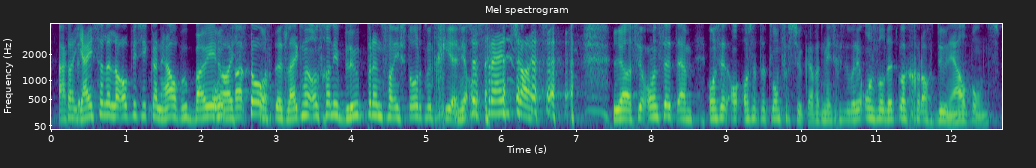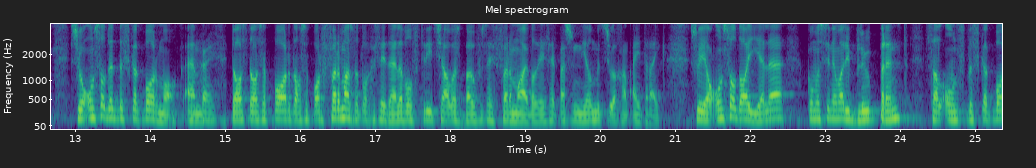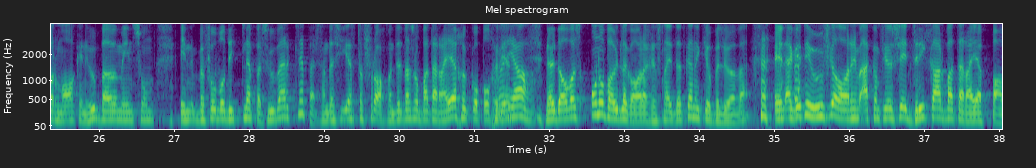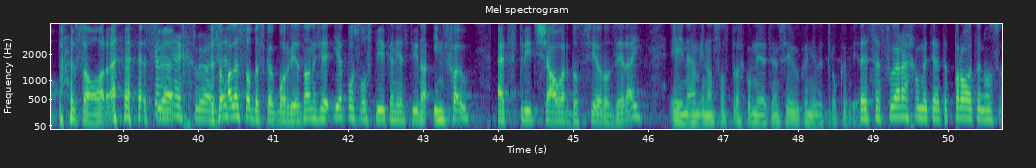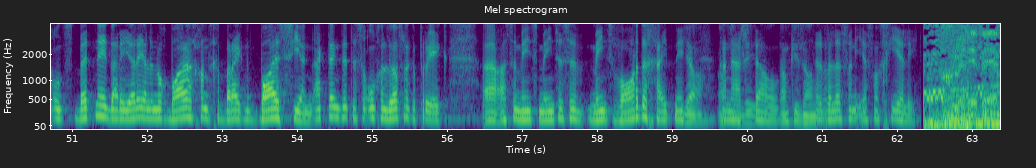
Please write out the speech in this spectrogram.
Ek- so jy sal hulle obviously kan help. Hoe bou jy daai gaan- ons- stort? Dit lyk my ons gaan die blueprint van die stort moet gee. Dis Nee, 'n franchise. Ja, so ons het um, ons het ons het 'n klomp versoeke wat mense gesê het, "Hoor, ons wil dit ook graag doen, help ons." So ons sal dit beskikbaar maak. Um, Okay. daar's daar's 'n paar daar's 'n paar firmas wat al gesê het hulle wil street showers bou vir sy firma, hy wil hê sy personeel moet so gaan uitreik. So ja, ons sal daai hele, kom ons sê nou maar die blueprint sal ons beskikbaar maak en hoe bou 'n mens hom en byvoorbeeld die knippers, hoe werk knippers? Want dis die eerste vraag, want dit was op batterye gekoppel geweest. ja. Nou daar was onophoudelik hare gesny, dit kan ek jou beloof. En ek weet nie hoeveel hare ek kan vir jou sê 3 kar batterye pap se hare. so Kan jy glo? Dis so alles sal beskikbaar wees. Dan as jy 'n e-pos wil stuur, kan jy stuur na info@streetshower.co.za en um, en dan sal ons terugkom na jou en sê hoe kan jy betrokke wees. Dis 'n voorreg om met jou te praat en ons ons bid net dat die Here julle nog baie gaan gebruik met baie seën. Ek dink dit is 'n ongelooflike projek uh, as 'n mens mense se menswaardigheid net Ja, kan absoluut. herstel. Dankie, Zander. Ter wille van die evangelie. Groot FM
